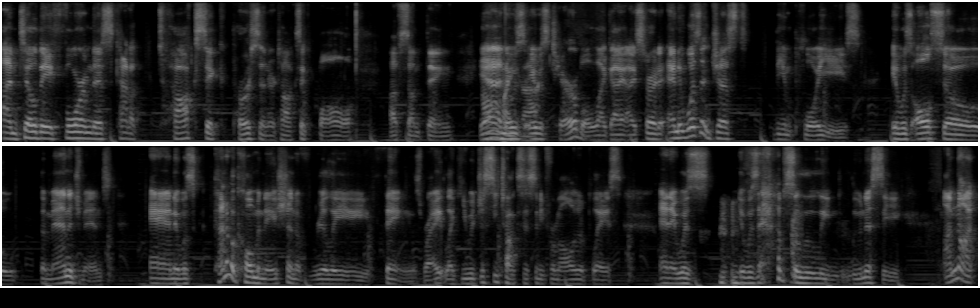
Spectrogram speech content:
until they form this kind of toxic person or toxic ball of something. Yeah, Oh and it was God. it was terrible. Like I, I started, and it wasn't just the employees; it was also the management, and it was kind of a culmination of really things, right? Like you would just see toxicity from all over the place, and it was mm-hmm. it was absolutely lunacy. I'm not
